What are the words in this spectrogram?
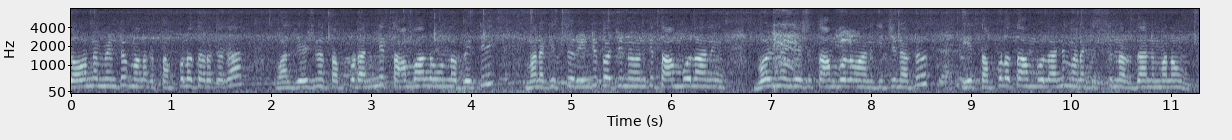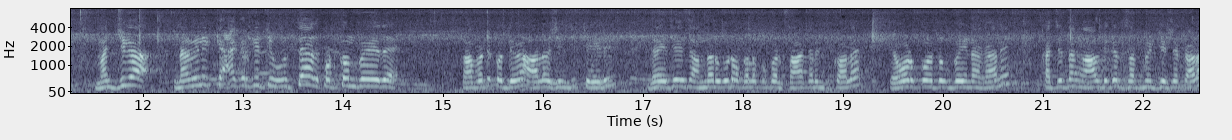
గవర్నమెంట్ మనకు తప్పుల దొరకగా వాళ్ళు చేసిన తప్పుడు అన్ని తాంబూలంలో పెట్టి మనకిస్తారు. ఇంటికి వచ్చిన వానికి తాంబూలాన్ని భోజనం చేసి తాంబూలం వానికి ఇచ్చినట్టు ఈ తప్పుల తాంబూలాన్ని మనకి ఇస్తున్నారు దాన్ని మనం మంచిగా నవిని కేకరికిచ్చి చూస్తే అది కొట్టుకొని పోయేదే. కాబట్టి కొద్దిగా ఆలోచించి చేరి దయచేసి అందరూ కూడా ఒకరికొకరు సహకరించుకోవాలి. ఎవరు కోర్టుకు పోయినా కానీ ఖచ్చితంగా ఆల్ టికెట్ సబ్మిట్ చేసే కాడ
